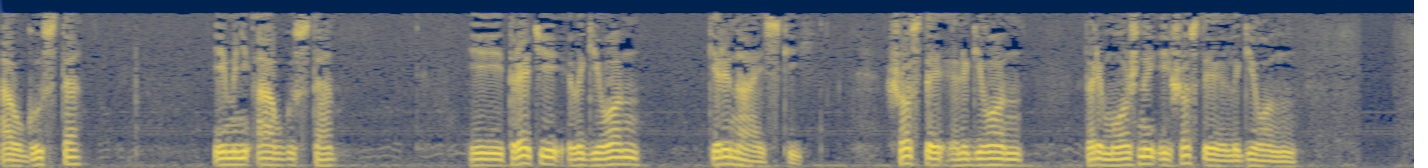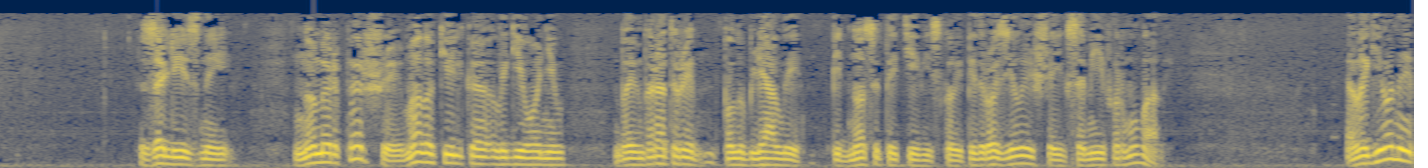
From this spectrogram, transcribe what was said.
Августа імені Августа і третій легіон Кіринайський, шостий легіон Переможний і шостий легіон Залізний. Номер перший мало кілька легіонів, бо імператори полюбляли підносити ті військові підрозділи, що їх самі формували. Легіони,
